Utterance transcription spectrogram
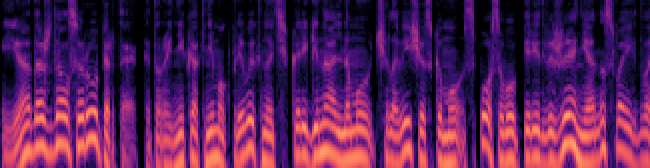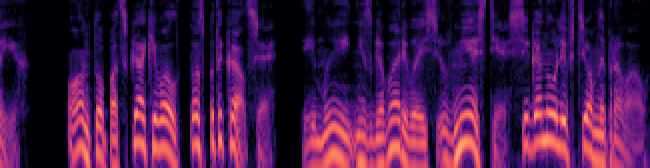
Я дождался Руперта, который никак не мог привыкнуть к оригинальному человеческому способу передвижения на своих двоих. Он то подскакивал, то спотыкался. И мы, не сговариваясь, вместе сиганули в темный провал.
